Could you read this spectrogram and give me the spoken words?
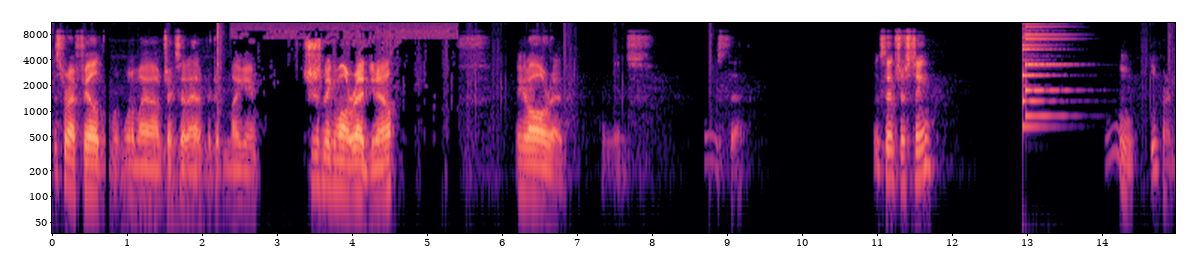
This is where I failed one of my objects that I had to pick up in my game. Should just make them all red, you know? Make it all red. What is that? Looks interesting. Ooh, blueprint.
